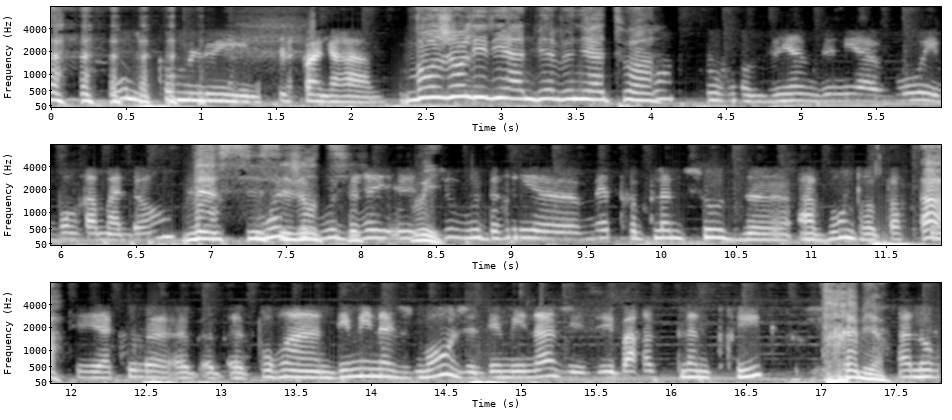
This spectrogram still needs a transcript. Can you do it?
Comme lui, c'est pas grave. Bonjour Liliane, bienvenue à toi. Bonjour, bienvenue à vous et bon ramadan. Merci, Moi, c'est je gentil. Voudrais, euh, Oui. Je voudrais euh, mettre plein de choses euh, à vendre parce que Ah. c'est euh, pour un déménagement. Je déménage et je débarrasse plein de trucs. Très bien. Alors,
